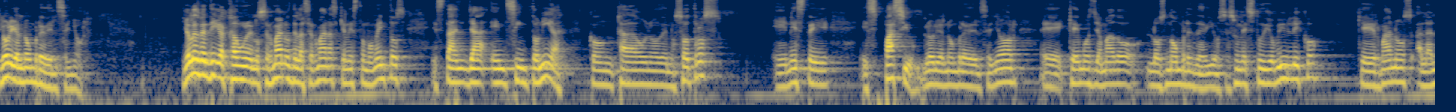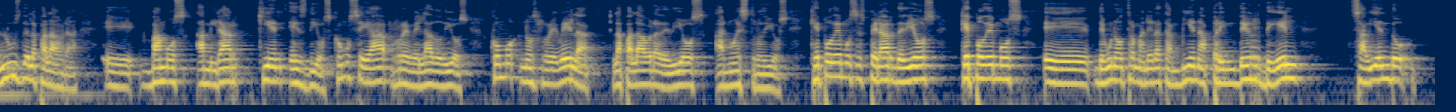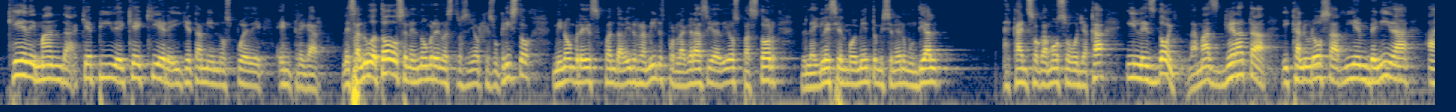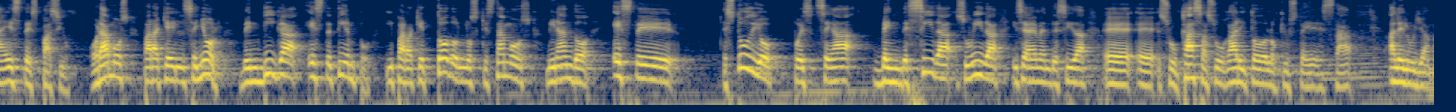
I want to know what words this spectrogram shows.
Gloria al nombre del Señor. Dios les bendiga a cada uno de los hermanos, de las hermanas que en estos momentos están ya en sintonía con cada uno de nosotros en este espacio, gloria al nombre del Señor, eh, que hemos llamado los nombres de Dios. Es un estudio bíblico que, hermanos, a la luz de la palabra, eh, vamos a mirar quién es Dios, cómo se ha revelado Dios, cómo nos revela la palabra de Dios a nuestro Dios. ¿Qué podemos esperar de Dios? ¿Qué podemos eh, de una u otra manera también aprender de Él sabiendo qué demanda, qué pide, qué quiere y qué también nos puede entregar? Les saludo a todos en el nombre de nuestro Señor Jesucristo. Mi nombre es Juan David Ramírez, por la gracia de Dios, pastor de la Iglesia del Movimiento Misionero Mundial acá en Sogamoso, Boyacá, y les doy la más grata y calurosa bienvenida a este espacio. Oramos para que el Señor bendiga este tiempo y para que todos los que estamos mirando este estudio, pues sea bendecida su vida y sea bendecida eh, eh, su casa, su hogar y todo lo que usted está. Aleluya.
